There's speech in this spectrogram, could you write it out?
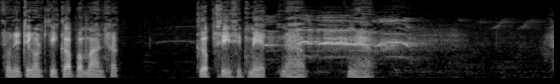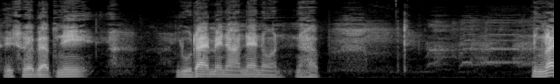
ส่วนที่ติดคอนกรีตก็ประมาณสักเกือบสี่สิบเมตรนะครับนี่ครับสวยๆแบบนี้อยู่ได้ไม่นานแน่นอนนะครับหนึ่งไร่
